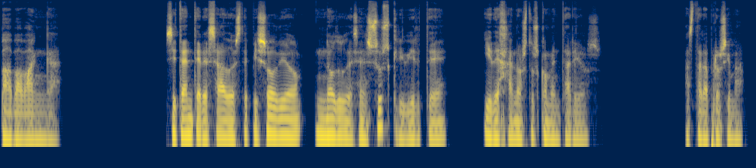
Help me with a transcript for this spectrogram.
Baba Vanga. Si te ha interesado este episodio, no dudes en suscribirte y déjanos tus comentarios. Hasta la próxima.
